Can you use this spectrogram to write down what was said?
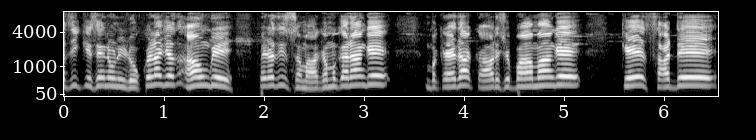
ਅਸੀਂ ਕਿਸੇ ਨੂੰ ਨਹੀਂ ਰੋਕਣਾ, ਜਦ ਆਉਂਗੇ ਫਿਰ ਅਸੀਂ ਸਮਾਗਮ ਕਰਾਂਗੇ, ਬਕਾਇਦਾ ਕਾਰਡ ਛਪਾਵਾਂਗੇ ਕਿ ਸਾਡੇ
